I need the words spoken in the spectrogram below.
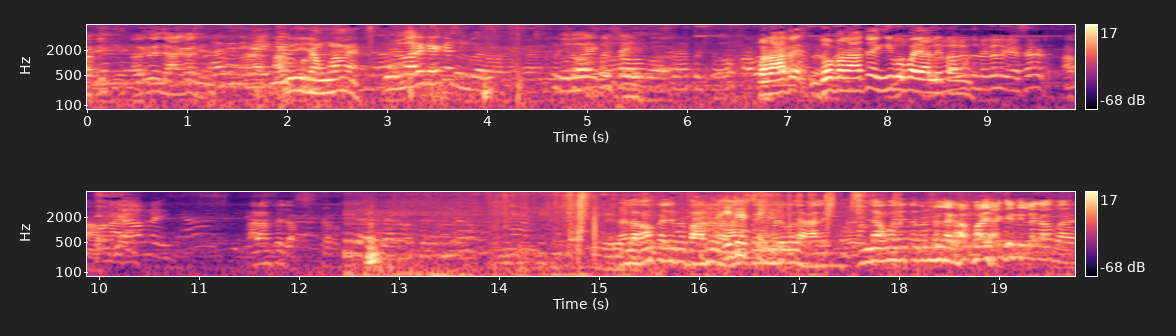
अभी अभी तो जाएगा नहीं। अभी नहीं जाऊँगा मैं। पराठे दो पराठे हैंगी वो बजा लेता हूँ। आप कौन आए? आराम से जाओ। चलो। मैं लगाऊँ पहले फिर बाद में लगाना पहले मेरे को लगा ले लगाऊँगा नहीं तो मैं लगा पाया कि नहीं लगा पाया।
